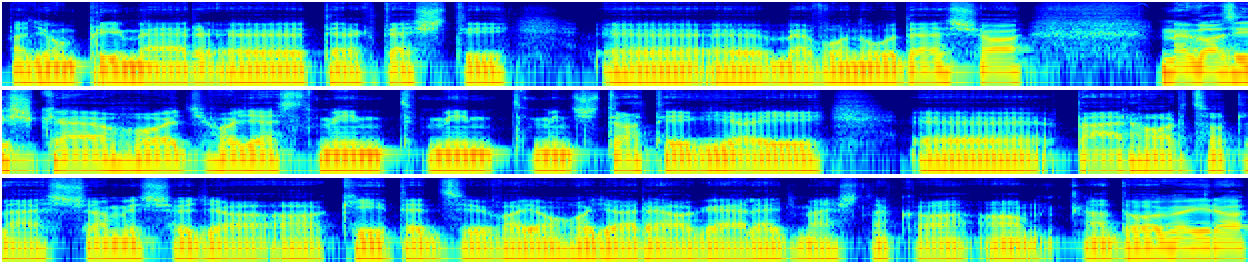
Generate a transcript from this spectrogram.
nagyon primer, ö, tényleg testi ö, bevonódása, meg az is kell, hogy, hogy ezt mint, mint, mint stratégiai ö, párharcot lássam, és hogy a, a két edző vajon hogyan reagál egymásnak a, a, a dolgaira,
